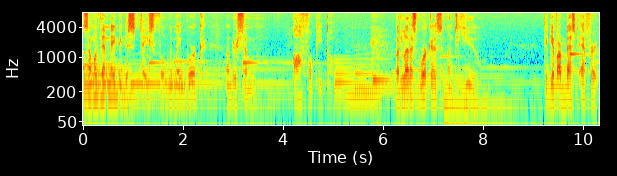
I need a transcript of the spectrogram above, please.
Some of them may be distasteful. We may work under some awful people, but let us work as unto you to give our best effort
